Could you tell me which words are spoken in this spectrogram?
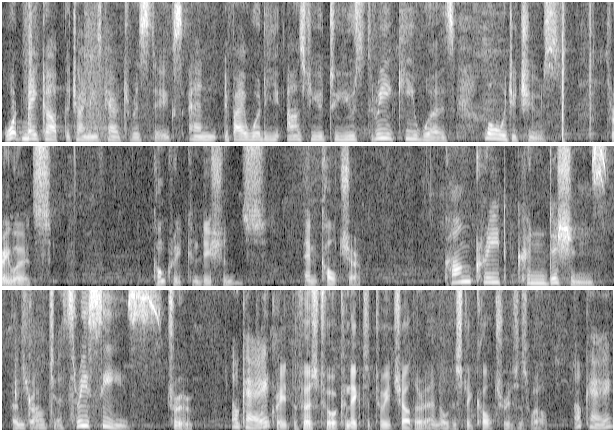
what make up the Chinese characteristics, and if I were to ask you to use three keywords, what would you choose? Three words concrete conditions and culture. Concrete conditions That's and right. culture. Three C's. True. Okay. Concrete. The first two are connected to each other, and obviously culture is as well. Okay.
